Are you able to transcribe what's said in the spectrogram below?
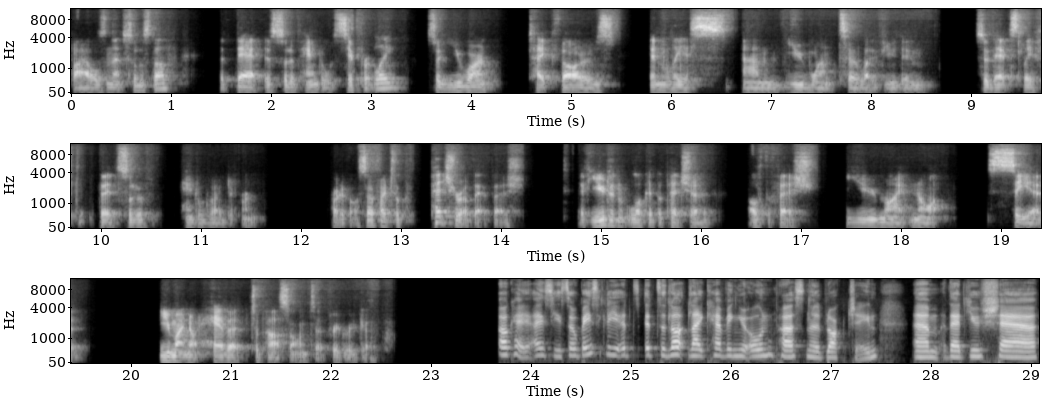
files and that sort of stuff. but that is sort of handled separately. So you won't take those unless um, you want to like view them. So that's left, that's sort of handled by a different protocol. So if I took a picture of that fish, if you didn't look at the picture of the fish, you might not see it. You might not have it to pass on to Friederike. Okay, I see. So basically, it's it's a lot like having your own personal blockchain um, that you share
